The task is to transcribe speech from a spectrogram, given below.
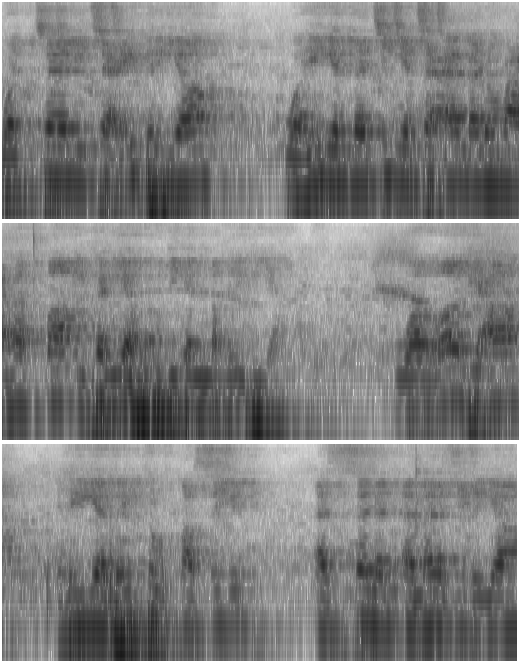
والثالثة عبرية وهي التي يتعامل معها الطائفة اليهودية المغربية. والرابعة هي بيت القصيد السنة الأمازيغية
